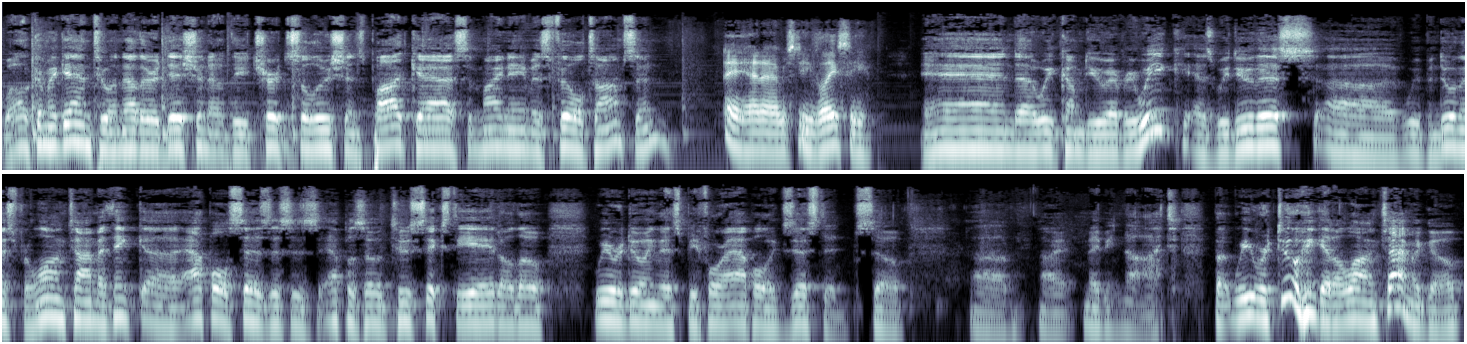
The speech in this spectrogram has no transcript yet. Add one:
Welcome again to another edition of the Church Solutions Podcast. My name is Phil Thompson. And I'm Steve Lacy. And uh, we come to you every week as we do this. Uh, we've been doing this for a long time. I think uh, Apple says this is episode 268, although we were doing this before Apple existed. So, uh, all right, maybe not, but we were doing it a long time ago.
